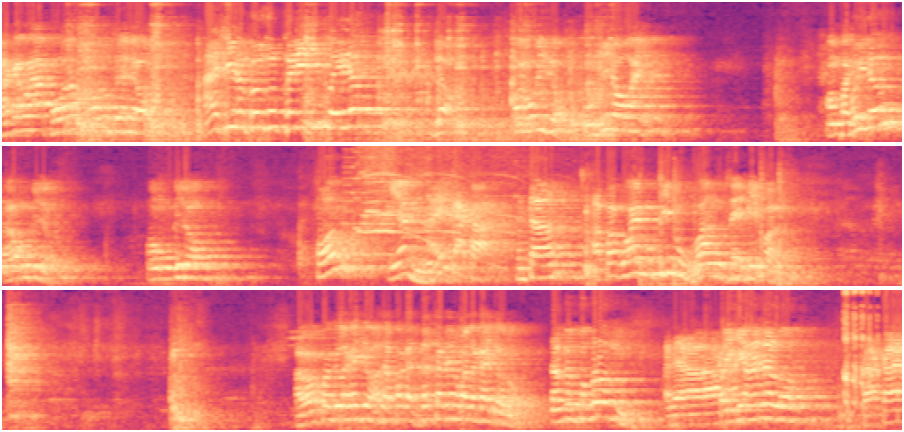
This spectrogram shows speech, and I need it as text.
કાકા આ ફોન ફોન છે લ્યો. આ શી ગોલ ગોલ ફરી ઈ પૈડા. લ્યો પણ ઊંઘી જાઓ. ઊંઘી જાઓ ભાઈ. જાઉં? હા ઊંઘી જાઓ. આમ ઊંઘી જાઓ. ઓમ? એમ નહીં કાકા. સંતા આ પગ હોય મૂકીને ઊંઘવાનું છે બે પગ. હવે પગ લગાઈ દો આધા પગ અધા ચડે લગાઈ દો. તમે પકડો અરે પૈસા આના લો. કાકા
